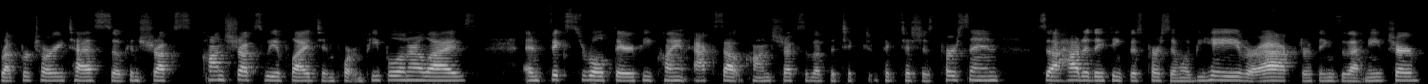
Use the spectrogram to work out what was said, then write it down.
repertory tests, so constructs constructs we applied to important people in our lives, and fixed role therapy client acts out constructs of a fictitious person. So how do they think this person would behave or act or things of that nature?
